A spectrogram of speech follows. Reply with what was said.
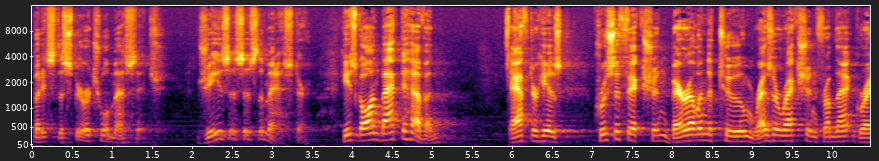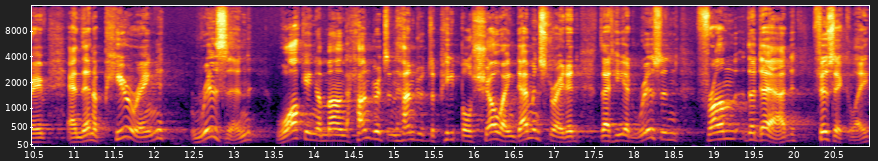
but it's the spiritual message. Jesus is the master. He's gone back to heaven after his crucifixion, burial in the tomb, resurrection from that grave, and then appearing risen, walking among hundreds and hundreds of people, showing, demonstrated that he had risen from the dead physically,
